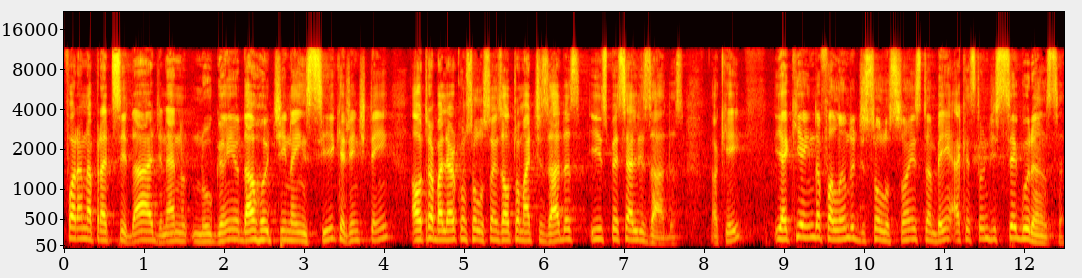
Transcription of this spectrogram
Fora na praticidade, né, no, no ganho da rotina em si que a gente tem ao trabalhar com soluções automatizadas e especializadas. ok? E aqui ainda falando de soluções também, a questão de segurança.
